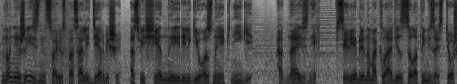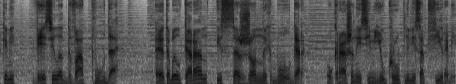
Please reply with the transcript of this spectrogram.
Но не жизнь свою спасали дервиши, а священные религиозные книги. Одна из них в серебряном окладе с золотыми застежками весила два пуда – это был Коран из сожженных булгар, украшенный семью крупными сапфирами.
